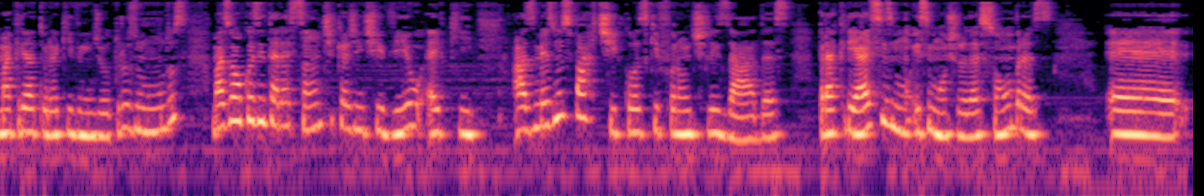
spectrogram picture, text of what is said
uma criatura que vem de outros mundos, mas uma coisa interessante que a gente viu é que as mesmas partículas que foram utilizadas para criar esses, esse monstro das sombras é,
